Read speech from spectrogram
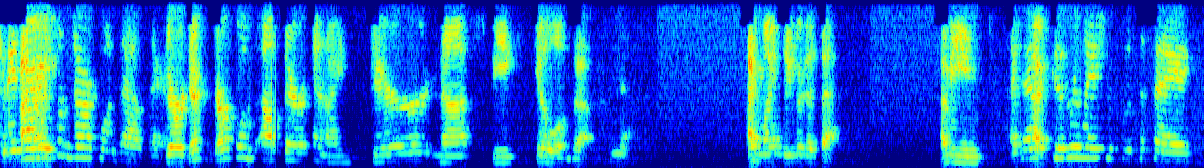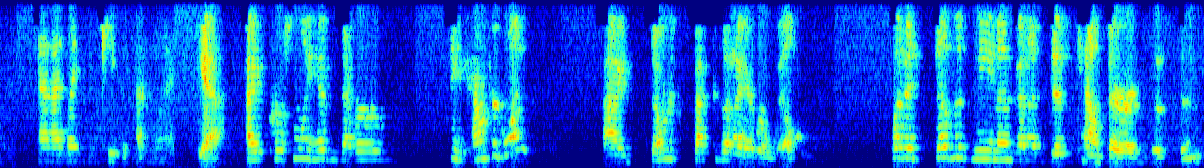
I mean, there I- are some dark ones out there. There are dark- dark ones out there, and I dare not speak ill of them. No. I might leave it at that. I mean, I've had I- good relations with the Fae, and I'd like to keep it that way. yeah, I personally have never encountered one. I don't expect that I ever will, but it doesn't mean I'm going to discount their existence.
